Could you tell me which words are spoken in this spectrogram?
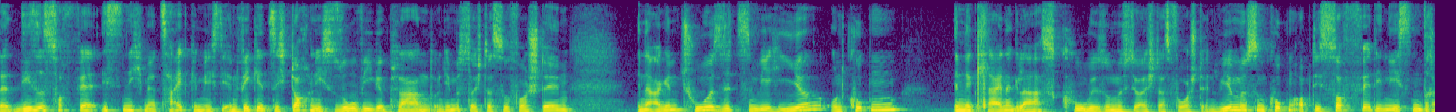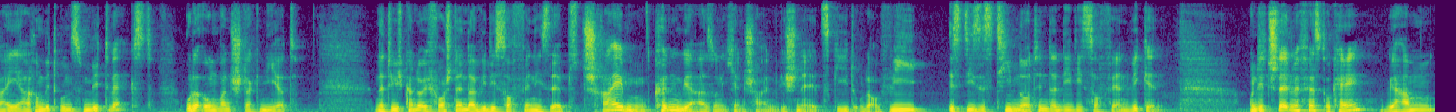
diese Software ist nicht mehr zeitgemäß. Die entwickelt sich doch nicht so wie geplant. Und ihr müsst euch das so vorstellen, in der Agentur sitzen wir hier und gucken, in eine kleine Glaskugel, so müsst ihr euch das vorstellen. Wir müssen gucken, ob die Software die nächsten drei Jahre mit uns mitwächst oder irgendwann stagniert. Natürlich könnt ihr euch vorstellen, da wir die Software nicht selbst schreiben, können wir also nicht entscheiden, wie schnell es geht oder wie ist dieses Team dort hinter, die die Software entwickeln. Und jetzt stellen wir fest, okay, wir haben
